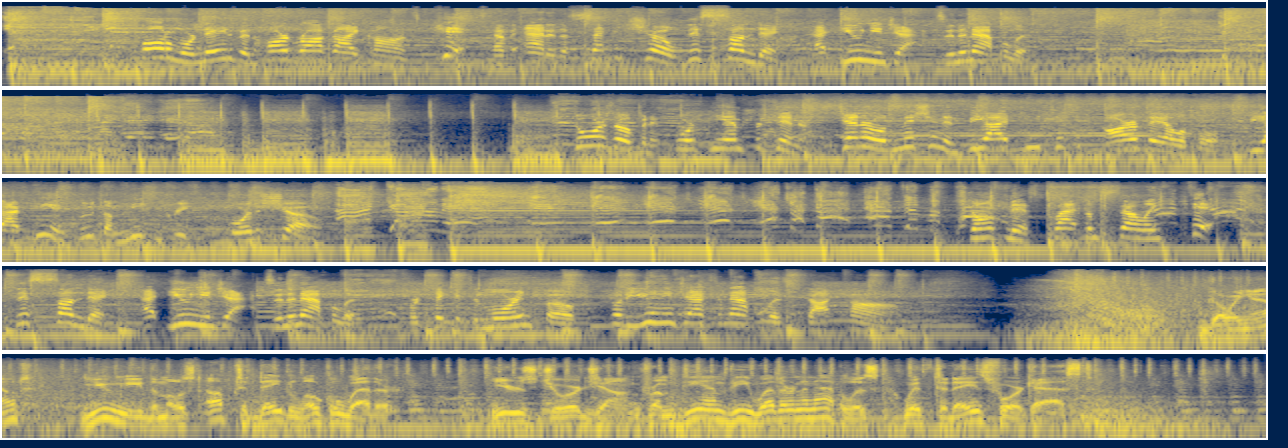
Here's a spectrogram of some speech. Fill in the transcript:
Baltimore native and hard rock icons, Kix, have added a second show this Sunday at Union Jacks in Annapolis. Doors open at 4 p.m. for dinner. General admission and VIP tickets are available. VIP includes a meet and greet before the show. Don't miss platinum selling Kix this Sunday at Union Jacks in Annapolis. For tickets and more info, go to unionjacksannapolis.com. Going out? You need the most up to date local weather. Here's George Young from DMV Weather in Annapolis with today's forecast.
